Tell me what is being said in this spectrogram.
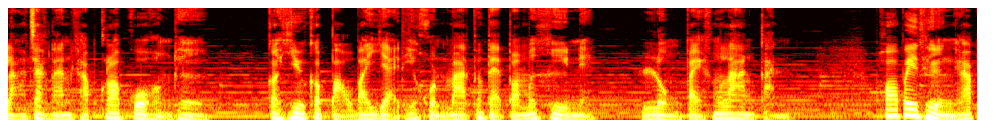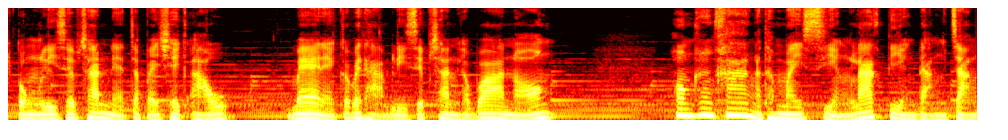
หลังจากนั้นครับครอบครัวของเธอ ก็หิ้วกระเป๋าใบใหญ่ที่ขนมาตั้งแต่ตอนเมื่อคืนเนี่ยลงไปข้างล่างกันพอไปถึงครับตรง reception เนี่ยจะไป check out แม่เนี่ยก็ไปถาม reception ครับว่าน้อง ห้องข้างๆอะทำไมเสียงลากเตียงดังจัง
